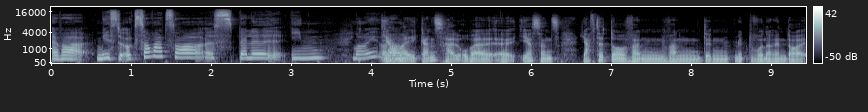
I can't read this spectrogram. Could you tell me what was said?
Aber meiste auch so was so Spelle ihn mal? Ja, mal ganz hall, aber äh, erstens, jaftet da, wann, wann den Mitbewohnerin da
